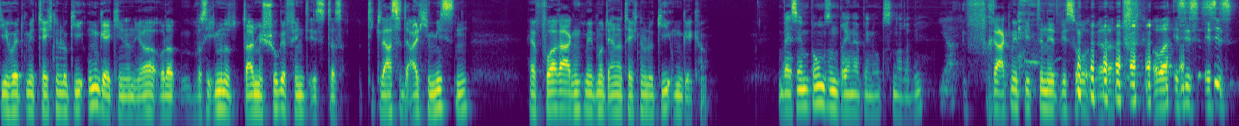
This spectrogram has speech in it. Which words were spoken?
die halt mit Technologie umgehen können, ja. Oder was ich immer noch total mit Schugge finde, ist, dass die Klasse der Alchemisten hervorragend mit moderner Technologie umgehen kann. Weil sie einen Bunsenbrenner benutzen, oder wie? Frag mich bitte nicht, wieso. ja. Aber es ist, es ist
